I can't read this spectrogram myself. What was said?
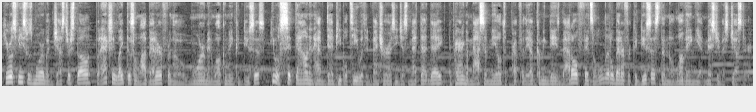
Hero's Feast was more of a jester spell, but I actually like this a lot better for the warm and welcoming Caduceus. He will sit down and have dead people tea with adventurers he just met that day. Preparing a massive meal to prep for the upcoming day's battle fits a little better for Caduceus than the loving yet mischievous jester.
